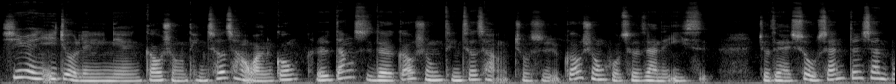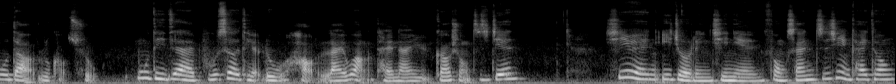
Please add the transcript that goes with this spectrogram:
西元一九零零年，高雄停车场完工，而当时的高雄停车场就是高雄火车站的意思，就在寿山登山步道入口处，目的在铺设铁路，好来往台南与高雄之间。西元一九零七年，凤山支线开通，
